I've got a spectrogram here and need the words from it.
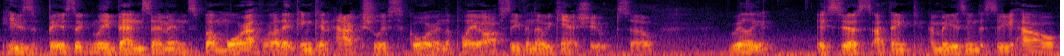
he's basically Ben Simmons, but more athletic and can actually score in the playoffs, even though he can't shoot. So, really, it's just I think amazing to see how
